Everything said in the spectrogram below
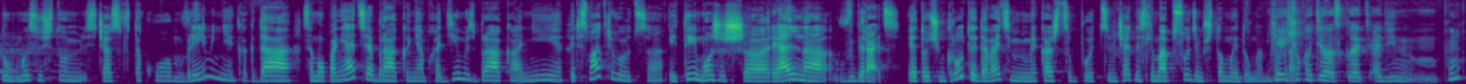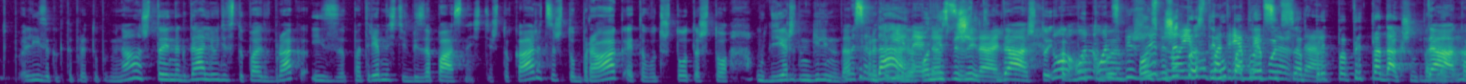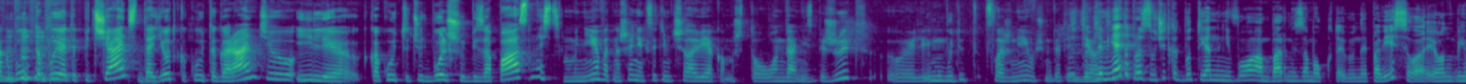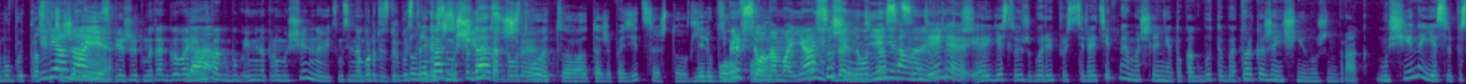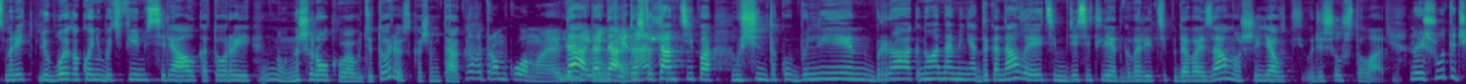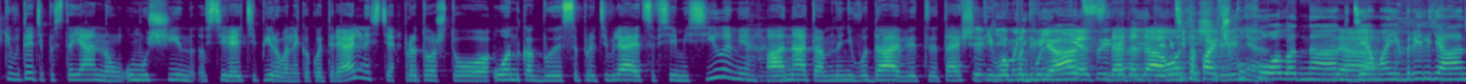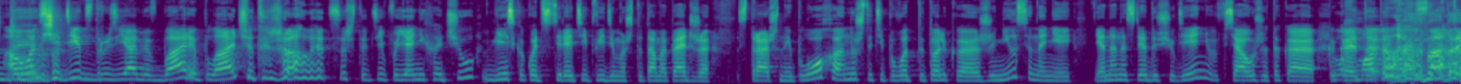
Ну, мы существуем сейчас в таком времени, когда само понятие брака, необходимость брака, они пересматриваются, и ты можешь э, реально выбирать. И это очень круто, и давайте, мне кажется, будет замечательно, если мы обсудим, что мы думаем. Я брак. еще хотела сказать один пункт. Лиза как-то про это упоминала, что иногда люди вступают в брак из потребности в безопасности, что кажется, что брак — это вот что-то, что удержит Ангелина, да? Мы ты Да, он не сбежит. Да, что Ну, как он, будто он бы- сбежит, Он сбежит, но просто ему ему потребуется да. пред- предпродакшн Да, как будто бы эта печать дает какую-то гарантию или какую-то чуть большую безопасность мне в отношениях с этим человеком, что он, да, не сбежит, э, или ему будет сложнее, в общем-то, это Ну, сделать. Для меня это просто звучит, как будто я на него амбарный замок повесила, и он, ему будет просто Или она не тяжелее. сбежит. Мы так говорим Да. как бы именно про мужчин, но ведь в смысле, наоборот, с другой Ну, мне стороны, есть кажется, что мужчины, да, которые... существует э, даже позиция, что для любого Теперь все, пола. она моя, ну, никуда слушай, не ну вот денется. на самом вот деле, э, если уже говорить про стереотипное мышление, то как будто бы только женщине нужен брак. Мужчина, если посмотреть любой какой-нибудь фильм, сериал, который ну, на широкую аудиторию, скажем так, Ну вот ромкомы, да, да, да. любименькие То, что наши. там типа мужчина такой, блин, брак. Ну, она меня доконала этим 10 лет, говорит, типа, давай замуж. И я вот решил, что ладно. Ну и шуточки вот эти постоянно у мужчин в стереотипированной какой-то реальности про то, что он как бы сопротивляется всеми силами, а она там на него давит, тащит Всякие его под венец. Да-да-да. он Типа, ощущение. холодно, Да. где мои бриллианты? А он сидит с друзьями в баре, плачет и жалуется, что типа я не хочу. Есть какой-то стереотип, видимо, что там опять же страшно и плохо. Ну что типа вот ты только женился на ней, и она на следующий день вся уже такая какая-то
